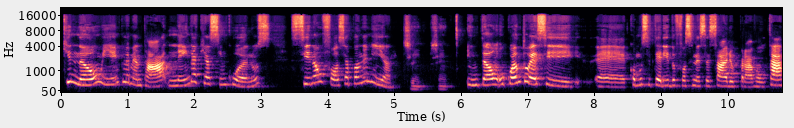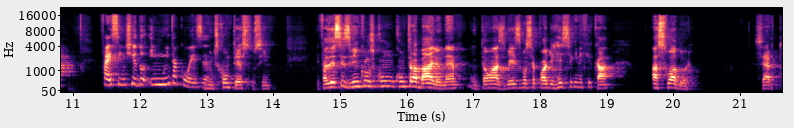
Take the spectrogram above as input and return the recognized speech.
que não ia implementar nem daqui a cinco anos se não fosse a pandemia. Sim, sim. Então, o quanto esse, é, como se ter ido fosse necessário para voltar, faz sentido em muita coisa. Muitos contextos, sim. E fazer esses vínculos com, com o trabalho, né? Então, às vezes, você pode ressignificar a sua dor, certo?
